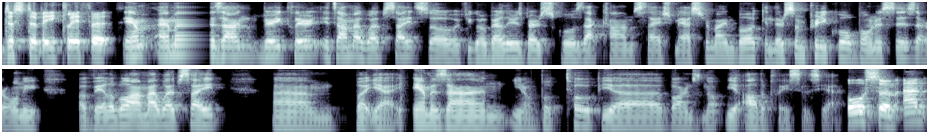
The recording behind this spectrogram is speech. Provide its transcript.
just to be clear for Amazon, very clear. It's on my website. So if you go to betterleadersbetterschools.com slash mastermind book, and there's some pretty cool bonuses that are only available on my website. Um, but yeah, Amazon, you know, Booktopia, Barnes, no, yeah, all the places. Yeah. Awesome. And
